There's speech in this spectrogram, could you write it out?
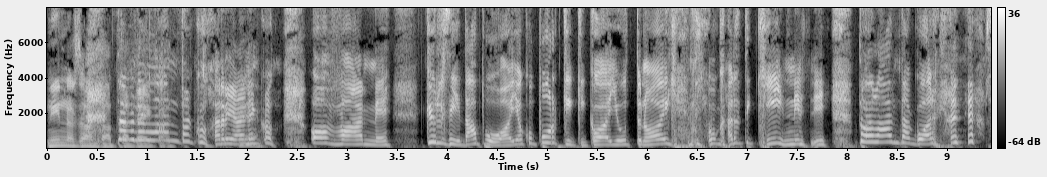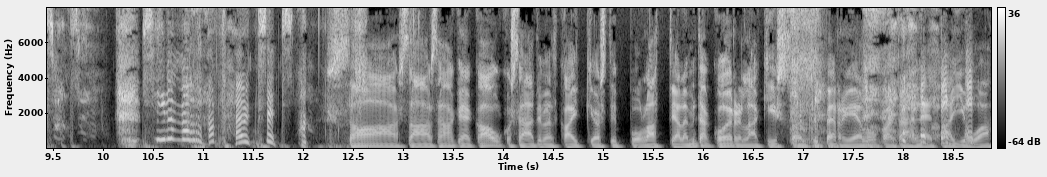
Niin no se on totta. Tämmöinen lantakuoriainen, kun on vaan, niin kyllä siitä apua on. Joku purkkikin, kun on juttunut oikein tiukasti kiinni, niin tuo lantakuoriainen silmänräpäyksen saa. Saa, saa. Se hakee kaukosäätimet kaikki, jos tippuu lattialle. Mitä koirilla ja kissoilla typerielukoita hän ei tajua.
